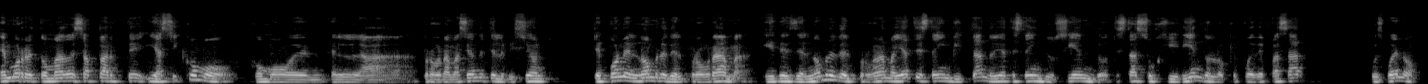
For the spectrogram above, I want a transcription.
hemos retomado esa parte y así como, como en la programación de televisión te pone el nombre del programa y desde el nombre del programa ya te está invitando, ya te está induciendo, te está sugiriendo lo que puede pasar, pues bueno,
